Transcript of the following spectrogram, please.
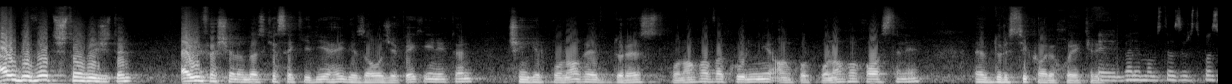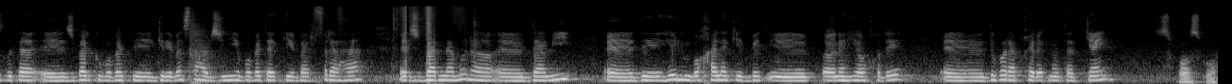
او دی واتش تو بیجیتن اوی فشلن. بس کسی که دی هی دی زواج پیک اینیتن چنگل قناغ درست قناغ و کولینی. آنکور قناغ خواستنه. درستی کار خوی کری بله ما مستوزر سپاس جبر که بابت گریبست هفجینی بابت که برفره جبر نمونا دامی ده هیلیم با خلکت بیت نهیا خوده دوباره بخیرت نتد سپاس با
